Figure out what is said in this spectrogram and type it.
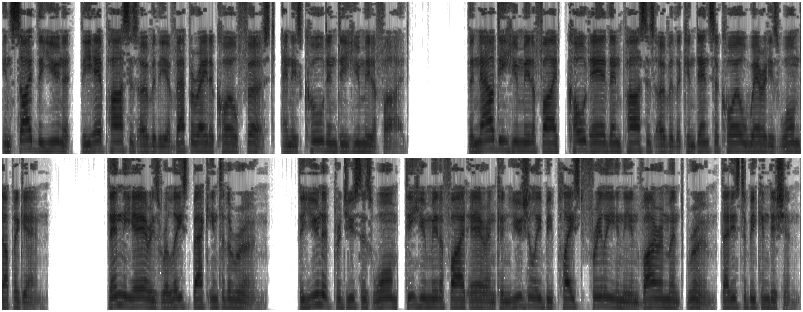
Inside the unit, the air passes over the evaporator coil first, and is cooled and dehumidified. The now dehumidified, cold air then passes over the condenser coil where it is warmed up again. Then the air is released back into the room. The unit produces warm, dehumidified air and can usually be placed freely in the environment room that is to be conditioned.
